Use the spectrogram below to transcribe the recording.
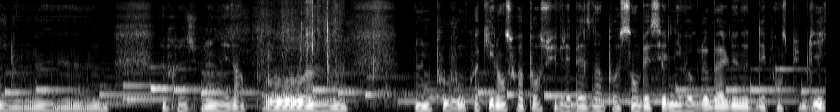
euh, les impôts, euh, nous ne pouvons quoi qu'il en soit poursuivre les baisses d'impôts sans baisser le niveau global de notre dépense publique.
